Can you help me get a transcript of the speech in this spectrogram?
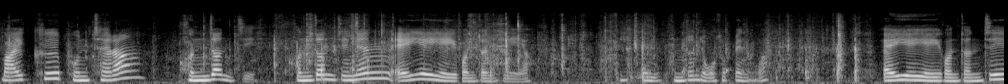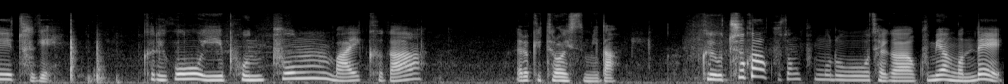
마이크 본체랑 건전지. 건전지는 AAA 건전지예요. 어, 건전지 어디서 빼는 거야? AAA 건전지 두 개. 그리고 이 본품 마이크가 이렇게 들어있습니다. 그리고 추가 구성품으로 제가 구매한 건데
